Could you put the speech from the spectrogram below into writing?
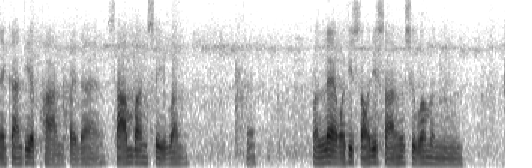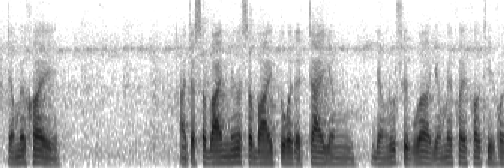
นการที่จะผ่านไปได้สามวันสี่วันวันแรกวันที่สองที่สามรู้สึกว่ามันยังไม่ค่อย อาจจะสบายเนื้อสบายตัวแต่ใจยัง ยังรู้สึกว่ายังไม่ค่อยเข้าที่เข้า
